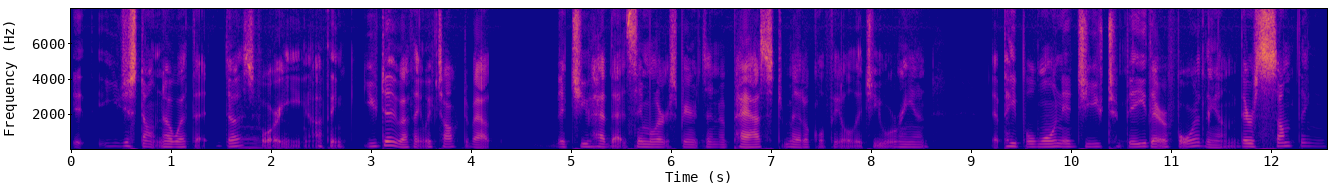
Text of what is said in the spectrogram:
it, you just don't know what that does for you. I think you do. I think we've talked about that you had that similar experience in a past medical field that you were in, that people wanted you to be there for them. There's something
